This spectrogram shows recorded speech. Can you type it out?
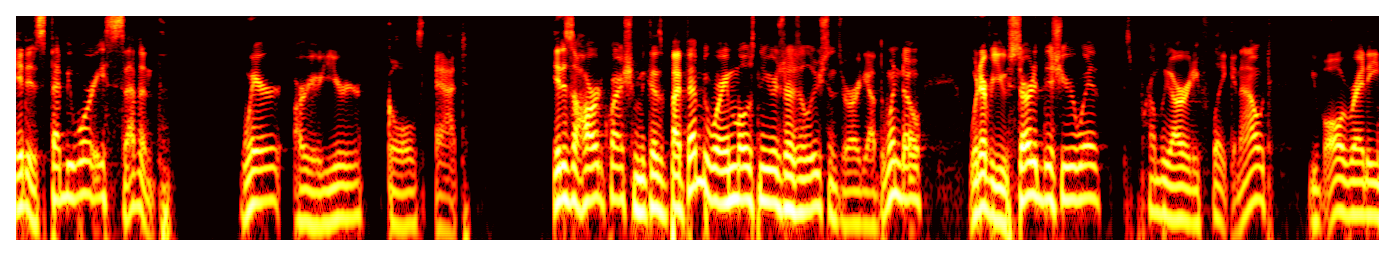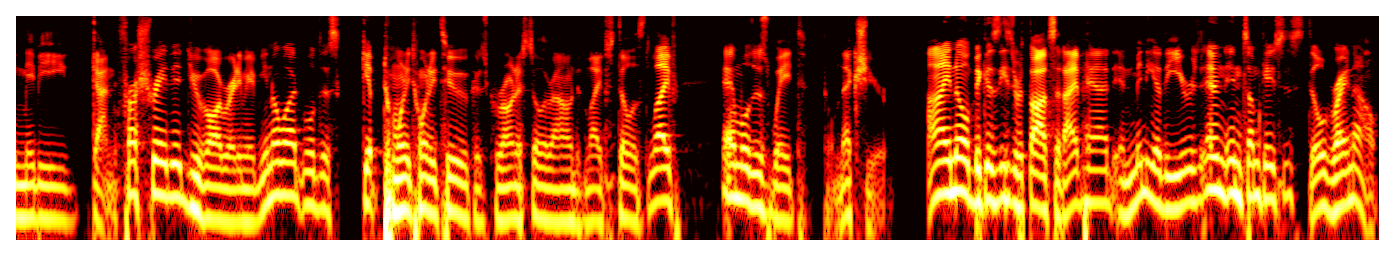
It is February 7th. Where are your year goals at? It is a hard question because by February, most New Year's resolutions are already out the window. Whatever you started this year with is probably already flaking out. You've already maybe gotten frustrated. You've already maybe, you know what, we'll just skip 2022 because Corona's still around and life still is life, and we'll just wait till next year. I know because these are thoughts that I've had in many of the years, and in some cases, still right now.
